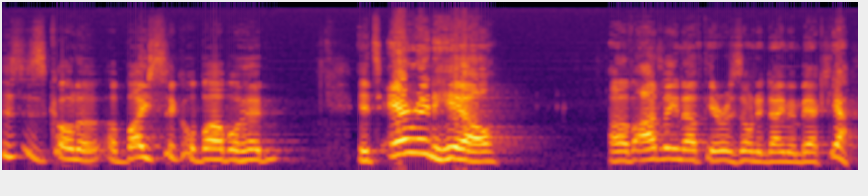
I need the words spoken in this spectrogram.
this is called a, a bicycle bobblehead. It's Aaron Hill of, oddly enough, the Arizona Diamondbacks. Yeah,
